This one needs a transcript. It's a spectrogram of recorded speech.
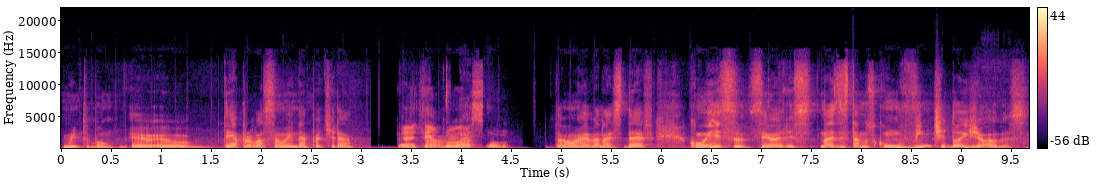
Muito bom. Eu, eu... Tem aprovação aí, né, pra tirar? É, tem aprovação. Então, Have a Nice Death. Com isso, senhores, nós estamos com 22 jogos.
